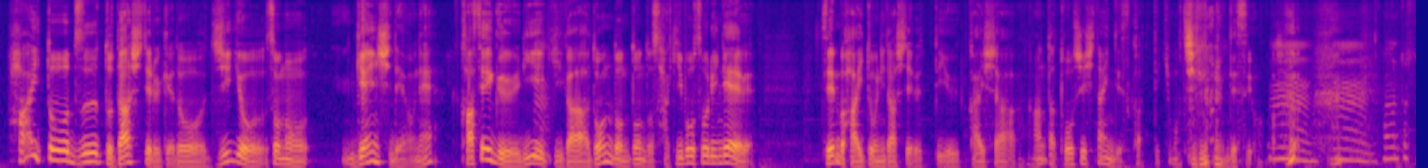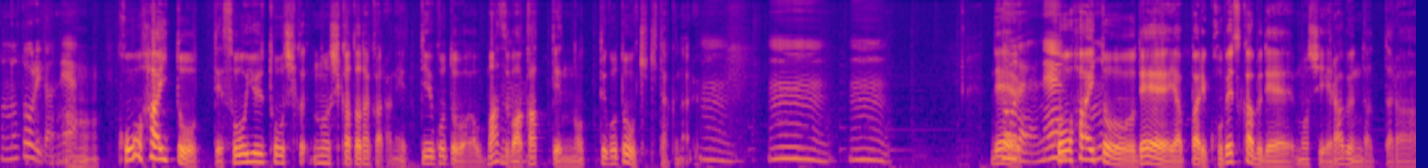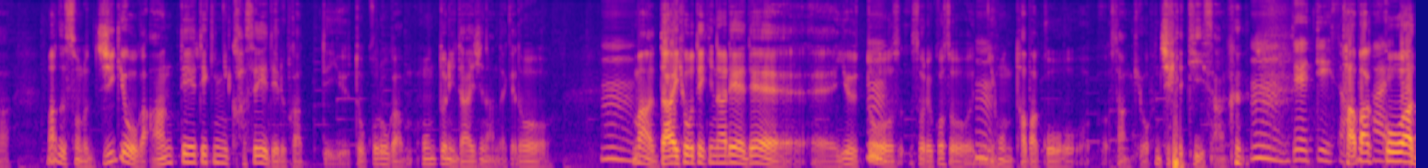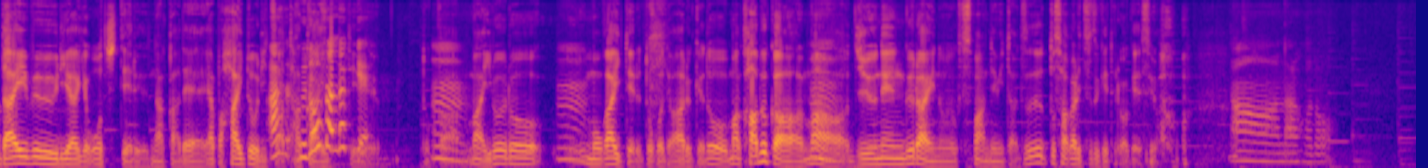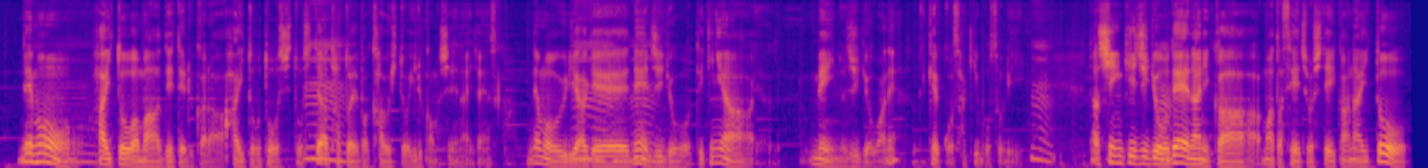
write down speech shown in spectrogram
配当をずっと出してるけど事業その原資だよね。稼ぐ利益がどんどんどんどん先細りで全部配当に出してるっていう会社あんた投資したいんですかって気持ちになるんですよ。うんうん。本当その通りだね。うん、高配当ってそういう投資の仕方だからねっていうことはまず分かってんの、ってことを聞きたくなる。うん。うん。うん。で、ね。高配当でやっぱり個別株でもし選ぶんだったらまずその事業が安定的に稼いでるかっていうところが本当に大事なんだけど、うん。まあ代表的な例で、えー言うと、うん。それこそうん。日本タバコ産業 JT さん。うん JT さん。タバコはだいぶ売り上げ落ちてる中でやっぱ配当率は高いっていうとか、うん。まあいろいろうん。もがいてるとこではあるけど、まあ、株価はまうあ10年ぐらいのスパンで見たらずっと下がり続けてるわけですよ。ああなるほどでもうん配当はまあ出てるから配当投資としてはうん例えば買う人いるかもしれないじゃないですか。でも売り上げね、うん事業的にはメインの事業はね結構先細り。うんだ新規事業で何かまた成長していかないと、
